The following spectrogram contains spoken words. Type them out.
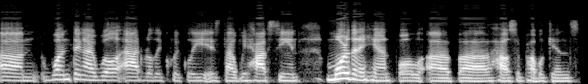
um, one thing I will add really quickly is that we have seen more than a handful of uh, House Republicans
